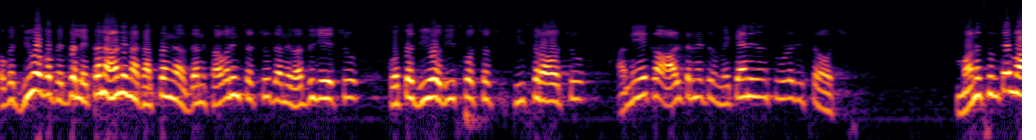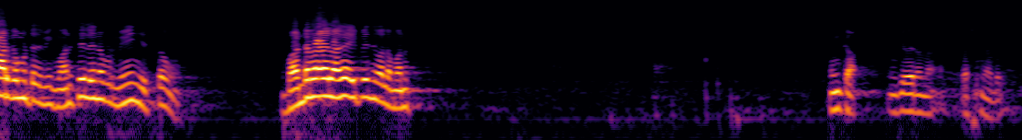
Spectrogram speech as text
ఒక జీవో ఒక పెద్ద లెక్కన అని నాకు అర్థం కాదు. దాన్ని సవరించవచ్చు దాన్ని రద్దు చేయొచ్చు కొత్త జీవో తీసుకొచ్చు తీసుకురావచ్చు. అనేక ఆల్టర్నేటివ్ మెకానిజమ్స్ కూడా తీసుకురావచ్చు. మనసు ఉంటే మార్గం ఉంటుంది. మీకు మనసే లేనప్పుడు మేమేం చేస్తాము? బండరాయిలాగా అయిపోయింది వాళ్ళ మనసు. ఇంకా ఇంకెవరైనా ప్రశ్న అడగచ్చు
